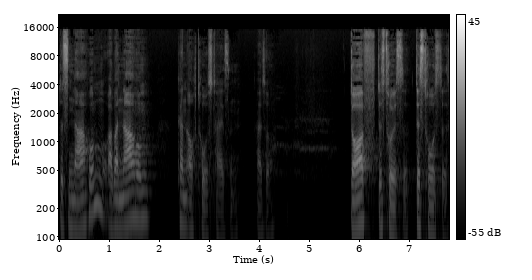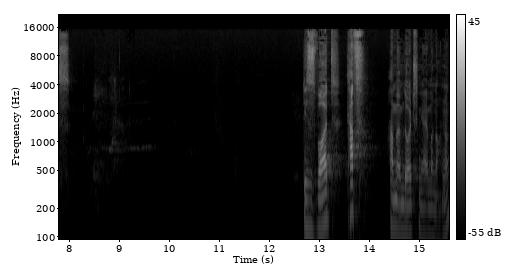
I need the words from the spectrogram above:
des Nahum, aber Nahum kann auch Trost heißen. Also Dorf des, Tröste, des Trostes. Dieses Wort Kaff haben wir im Deutschen ja immer noch. Ne?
